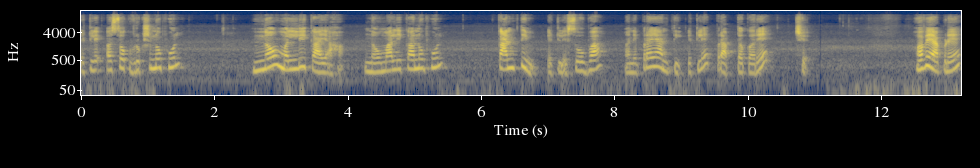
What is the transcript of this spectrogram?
એટલે અશોક વૃક્ષનું ફૂલ. નવમલ્લિકાયા નવમાલિકાનું ફૂલ. કાંતિમ એટલે શોભા અને પ્રયાંતિ એટલે પ્રાપ્ત કરે છે. હવે આપણે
